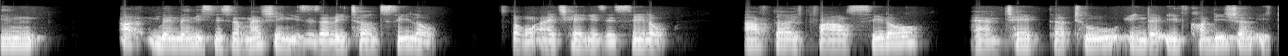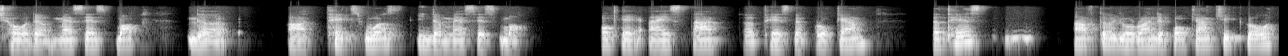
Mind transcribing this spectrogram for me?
in uh, when when it is a matching, it is a return zero. So I check it is zero. After it found zero, and check the two in the if condition, it show the message box, the uh, text was in the message box. Okay, I start the test the program. The test after you run the program kick load.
